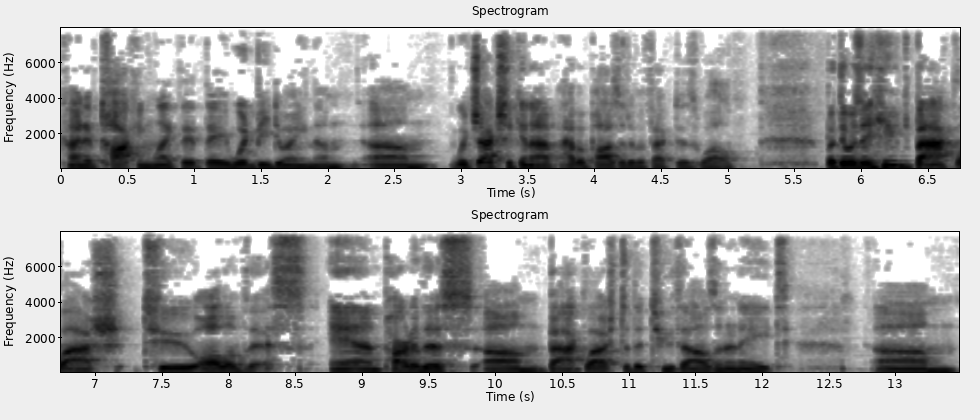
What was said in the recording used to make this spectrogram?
kind of talking like that they would be doing them, um, which actually can have, have a positive effect as well. But there was a huge backlash to all of this. And part of this um, backlash to the 2008, um,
